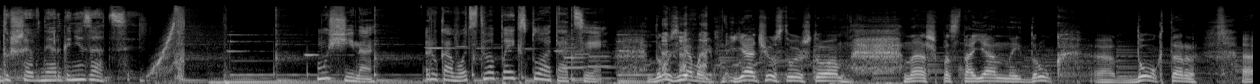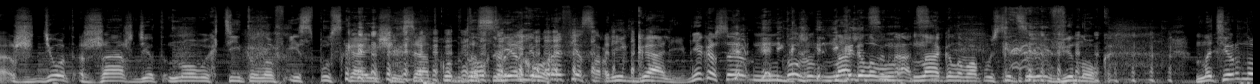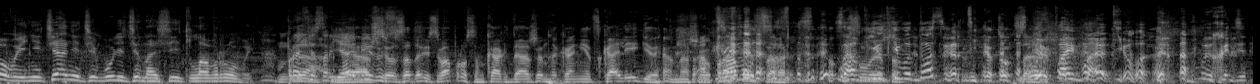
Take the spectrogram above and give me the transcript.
душевной организации. Мужчина. Руководство по эксплуатации. Друзья мои, я чувствую, что наш постоянный друг, э, доктор, э, ждет, жаждет новых титулов и спускающихся откуда-то сверху регалий. Мне кажется, должен на голову, на голову опуститься венок. На терновый не тянете, будете носить лавровый. Профессор, Да. я, Я вижу... все задаюсь вопросом, когда же, наконец, коллеги нашего профессора Забьют его до смерти, поймают его на выходе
